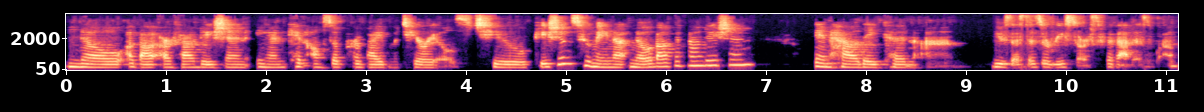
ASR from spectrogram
know about our foundation and can also provide materials to patients who may not know about the foundation and how they can um, use us as a resource for that as well.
